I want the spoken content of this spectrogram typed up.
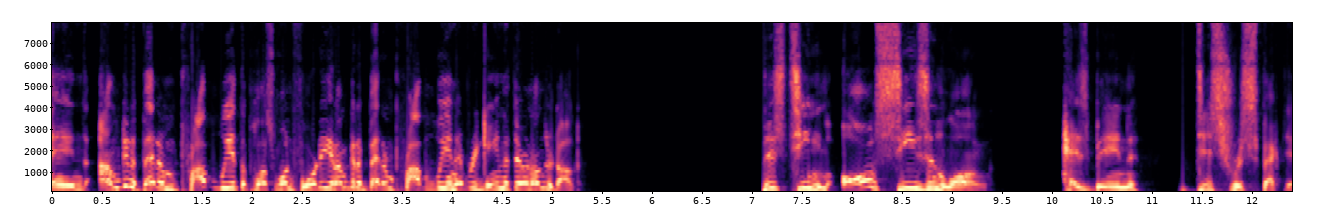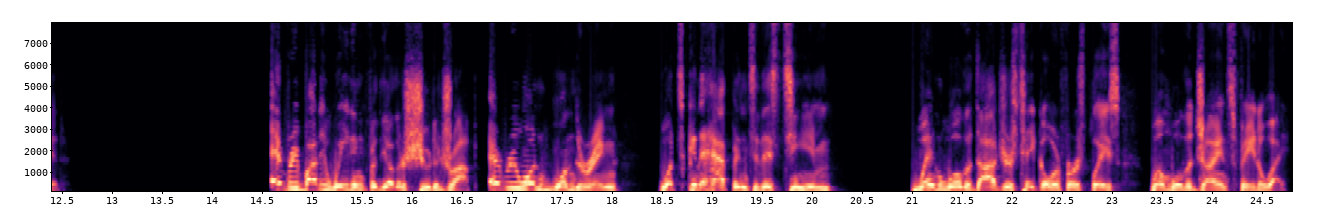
And I'm going to bet them probably at the plus 140, and I'm going to bet them probably in every game that they're an underdog. This team all season long has been disrespected. Everybody waiting for the other shoe to drop. Everyone wondering what's going to happen to this team. When will the Dodgers take over first place? When will the Giants fade away?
